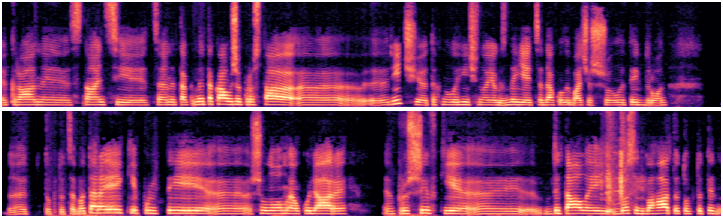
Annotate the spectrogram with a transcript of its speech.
екрани, станції. Це не так не така вже проста річ технологічно, як здається, да, коли бачиш, що летить дрон. Е, Тобто це батарейки, пульти, е, шоломи, окуляри, е, прошивки, деталей досить багато. Тобто ти,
